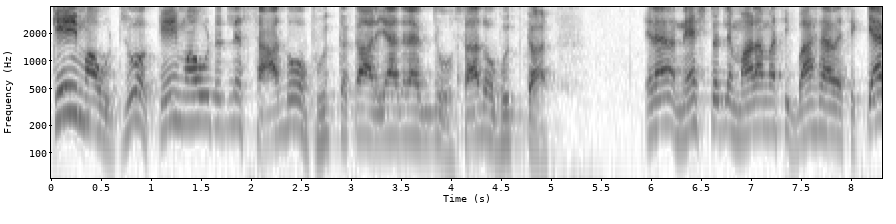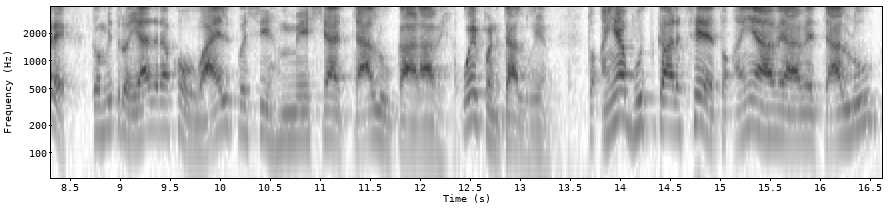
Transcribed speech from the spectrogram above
કેમ આઉટ જુઓ કેમ આઉટ એટલે સાદો ભૂતકાળ યાદ રાખજો સાદો ભૂતકાળ. એના નેસ્ટ એટલે માળામાંથી બહાર આવે છે. ક્યારે? તો મિત્રો યાદ રાખો વાઇલ પછી હંમેશા ચાલુ કાળ આવે. કોઈ પણ ચાલુ એમ. તો અહીંયા ભૂતકાળ છે તો અહીંયા આવે આવે ચાલુ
